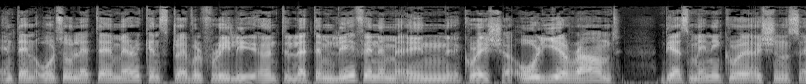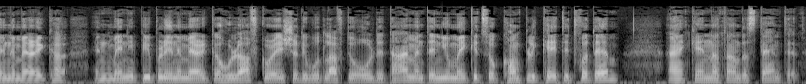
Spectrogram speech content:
And then also let the Americans travel freely and let them live in in Croatia all year round. There's many Croatians in America and many people in America who love Croatia. They would love to all the time, and then you make it so complicated for them. I cannot understand that.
